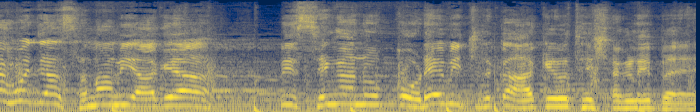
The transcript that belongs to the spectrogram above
ਇਹੋ ਜਿਹਾ ਸਮਾਂ ਵੀ ਆ ਗਿਆ। ਵੀ ਸਿੰਘਾਂ ਨੂੰ ਘੋੜੇ ਵਿੱਚ ਝੁਕਾ ਕੇ ਉੱਥੇ ਛਗਣੇ ਪਏ।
